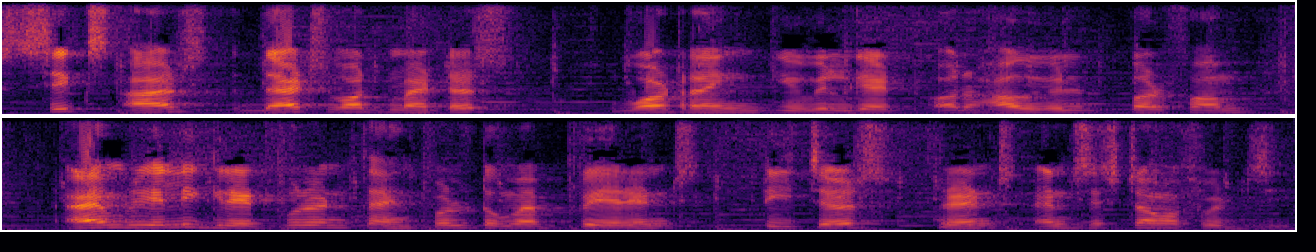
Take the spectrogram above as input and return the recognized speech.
6 hours that's what matters what rank you will get or how you will perform. I am really grateful and thankful to my parents teachers friends and system of FIITJEE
